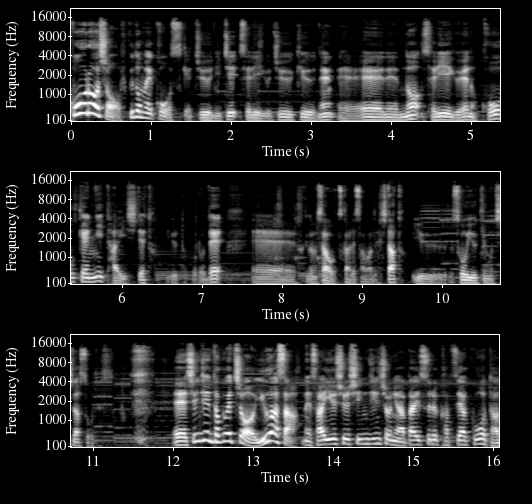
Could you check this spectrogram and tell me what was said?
厚労省福留孝介中日セ・リーグ19年、えー、永年のセ・リーグへの貢献に対してというところで、えー、福留さんお疲れ様でしたというそういう気持ちだそうです。えー、新人特別賞湯浅、ね、最優秀新人賞に値する活躍を称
